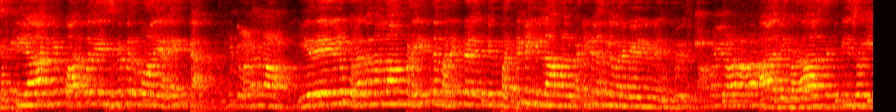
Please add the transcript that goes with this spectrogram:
சக்தியாகி பார்வதி சிவபெருமானை அழைத்தார். ஈரேலும் உலகமெல்லாம் படைத்த மனுக்களுக்கு பட்டினி இல்லாமல் வழிகிழந்து வர வேண்டும் என்று. ஆதி பராசக்தி சொல்ல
